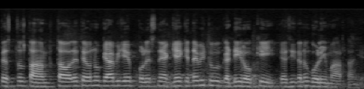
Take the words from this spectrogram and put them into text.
ਪਿਸਤਲ ਤਾਣ ਦਿੱਤਾ ਉਹਦੇ ਤੇ, ਉਹਨੂੰ ਕਿਹਾ ਵੀ ਜੇ ਪੁਲਿਸ ਨੇ ਅੱਗੇ ਕਿਤੇ ਵੀ ਤੂੰ ਗੱਡੀ ਰੋਕੀ ਤੇ ਅਸੀਂ ਤੈਨੂੰ ਗੋਲੀ ਮਾਰ ਦਾਂਗੇ।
